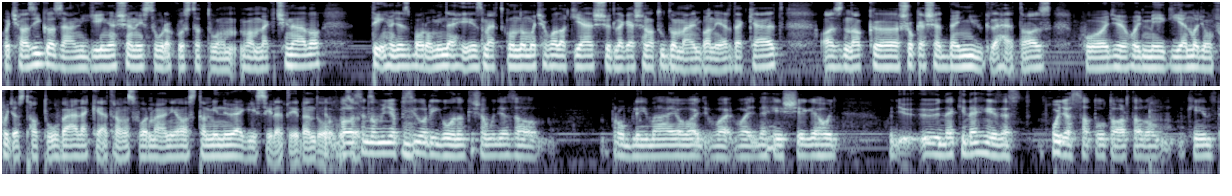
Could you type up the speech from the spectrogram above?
hogyha az igazán igényesen és szórakoztatóan van megcsinálva, tény, hogy ez baromi nehéz, mert gondolom, hogyha valaki elsődlegesen a tudományban érdekelt, aznak sok esetben nyűg lehet az, hogy, hogy még ilyen nagyon fogyaszthatóvá le kell transformálni azt, ami nő egész életében dolgozott. Valószínűleg ugye a pszichológónak is amúgy ez a problémája, vagy, vagy, vagy nehézsége, hogy, hogy ő, neki nehéz ezt fogyasztható tartalomként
